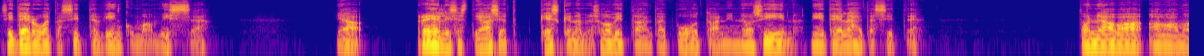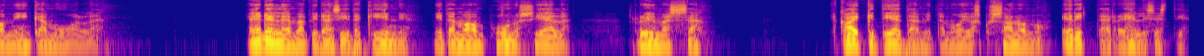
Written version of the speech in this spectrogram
Sitä ei ruveta sitten vinkumaan missään. Ja rehellisesti asiat keskenämme sovitaan tai puhutaan, niin ne on siinä. Niitä ei lähdetä sitten tonne ava- avaamaan mihinkään muualle. Ja edelleen mä pidän siitä kiinni, mitä mä oon puhunut siellä ryhmässä – ja kaikki tietää, mitä mä oon joskus sanonut erittäin rehellisesti,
